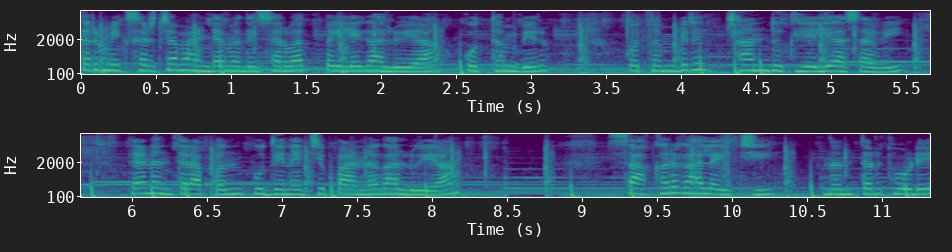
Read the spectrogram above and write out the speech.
तर मिक्सरच्या भांड्यामध्ये सर्वात पहिले घालूया कोथिंबीर. कोथिंबीर छान धुतलेली असावी. त्यानंतर आपण पुदिन्याची पानं घालूया. साखर घालायची. नंतर थोडे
